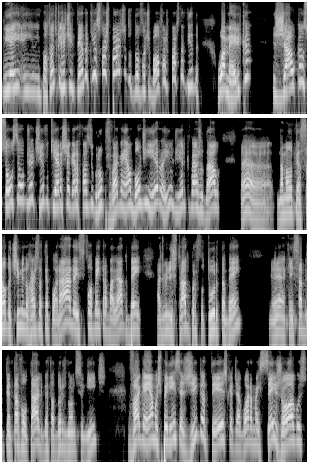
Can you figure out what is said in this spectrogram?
e é importante que a gente entenda que isso faz parte do, do futebol, faz parte da vida. O América já alcançou o seu objetivo, que era chegar à fase de grupos. Vai ganhar um bom dinheiro aí, um dinheiro que vai ajudá-lo né, na manutenção do time no resto da temporada, e se for bem trabalhado, bem administrado para o futuro também. É, quem sabe tentar voltar à Libertadores no ano seguinte. Vai ganhar uma experiência gigantesca de agora mais seis jogos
